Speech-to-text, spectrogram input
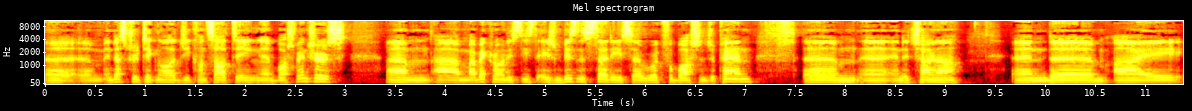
uh, um, industrial technology consulting, and Bosch Ventures. Um, uh, my background is East Asian business studies. I work for Bosch in Japan um, uh, and in China. And um, I,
